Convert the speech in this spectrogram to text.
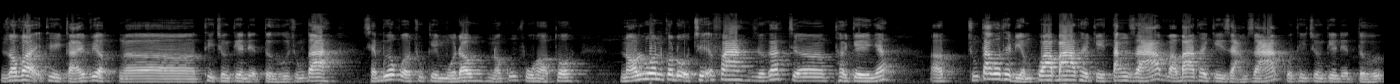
Do vậy thì cái việc uh, thị trường tiền điện tử của chúng ta sẽ bước vào chu kỳ mùa đông nó cũng phù hợp thôi. Nó luôn có độ trễ pha giữa các uh, thời kỳ nhé. Uh, chúng ta có thể điểm qua ba thời kỳ tăng giá và ba thời kỳ giảm giá của thị trường tiền điện tử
